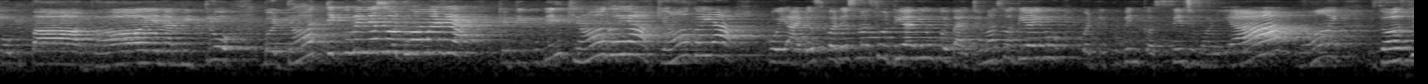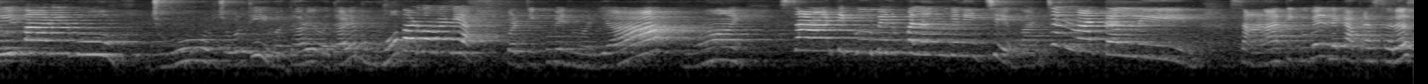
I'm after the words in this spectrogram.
પપ્પા, ભાઈ એના મિત્રો બધા જ ટીકુબેનને શોધવા માંડ્યા કે ટીકુબેન ક્યાં ગયા ક્યાં ગયા? કોઈ આડસ પડોશમાં શોધી આવ્યું, કોઈ બાજુમાં શોધી આવ્યું, પણ ટીકુબેન કશે જ મળ્યા નહીં. ઝઝી પાડે બૂમ. જોર જોરથી વધારે વધારે બૂમો પાડવા માંડ્યા, પણ ટીકુબેન મળ્યા નહીં. સાણા ટીકુબેન પલંગ નીચે વાંચન ટલ્લીન સાણા ટીકુબેન, એટલે કે આપણા સરસ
